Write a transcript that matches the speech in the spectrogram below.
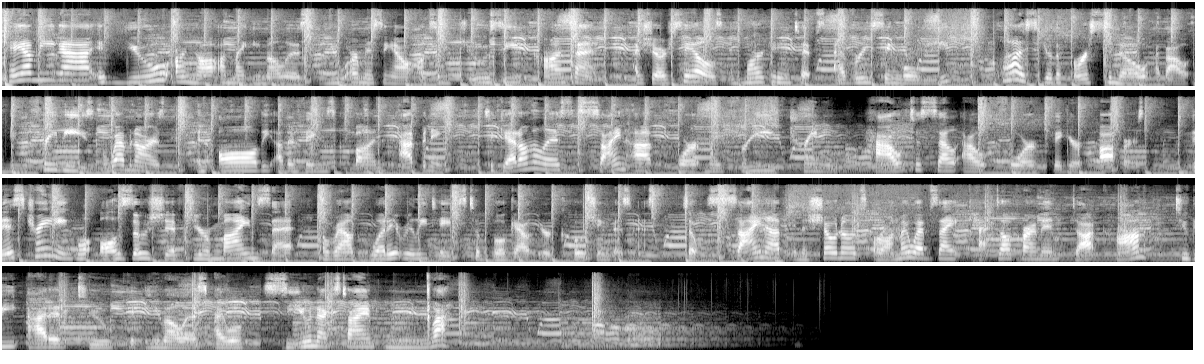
Hey, amiga, if you are not on my email list, you are missing out on some juicy content. I share sales and marketing tips every single week. Plus, you're the first to know about new freebies and webinars and all the other things fun happening. To get on the list, sign up for my free training, How to Sell Out Four Figure Offers. This training will also shift your mindset around what it really takes to book out your coaching business. So sign up in the show notes or on my website, catdelcarmen.com to be added to the email list. I will see you next time. Mwah.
